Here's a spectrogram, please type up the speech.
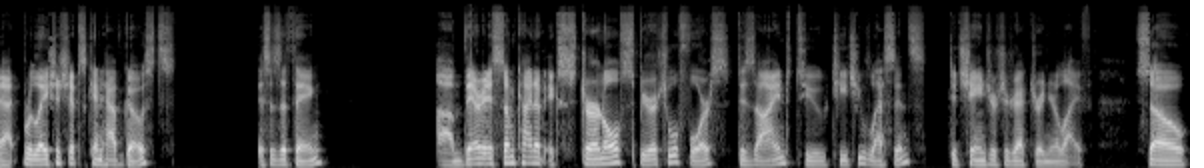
that relationships can have ghosts. This is a thing. Um, there is some kind of external spiritual force designed to teach you lessons to change your trajectory in your life. So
